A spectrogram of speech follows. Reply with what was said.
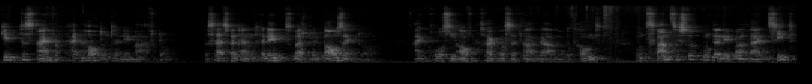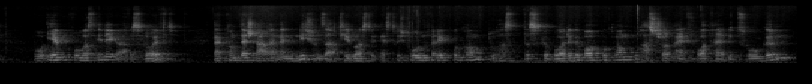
gibt es einfach keine Hauptunternehmerhaftung. Das heißt, wenn ein Unternehmen, zum Beispiel im Bausektor, einen großen Auftrag aus der Vergabe bekommt und 20 Subunternehmer reinzieht, wo irgendwo was Illegales läuft, dann kommt der Staat am Ende nicht und sagt, hier, du hast den Estrichboden verlegt bekommen, du hast das Gebäude gebaut bekommen, du hast schon einen Vorteil gezogen,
